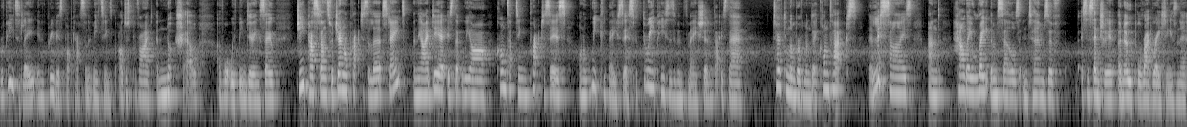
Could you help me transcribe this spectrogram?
repeatedly in previous podcasts and at meetings, but I'll just provide a nutshell of what we've been doing. So, GPAS stands for General Practice Alert State, and the idea is that we are contacting practices on a weekly basis for three pieces of information that is their total number of Monday contacts, their list size, and how they rate themselves in terms of it's essentially an OPEL rag rating, isn't it?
